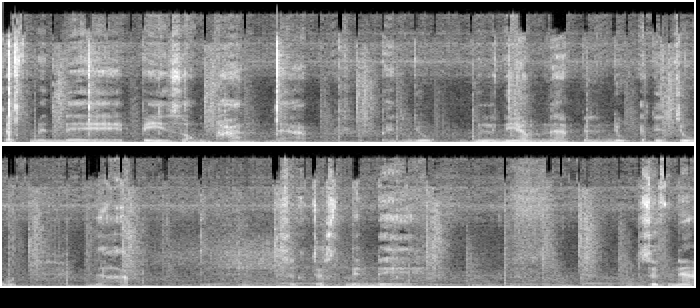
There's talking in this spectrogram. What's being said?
Judgment Day ปี 2000 นะครับ เป็นยุคมิลเลนเนียมนะ เป็นยุค Attitude นะครับศึก Judgment Day ศึกเนี่ย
